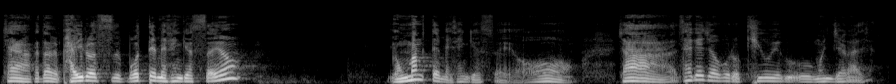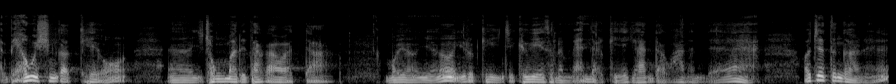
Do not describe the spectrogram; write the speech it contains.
자, 그 다음에 바이러스 뭐 때문에 생겼어요? 욕망 때문에 생겼어요. 자, 세계적으로 기후 문제가 매우 심각해요. 어, 종말이 다가왔다. 뭐, 이렇게 이제 교회에서는 맨날 이렇게 얘기한다고 하는데, 어쨌든 간에,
